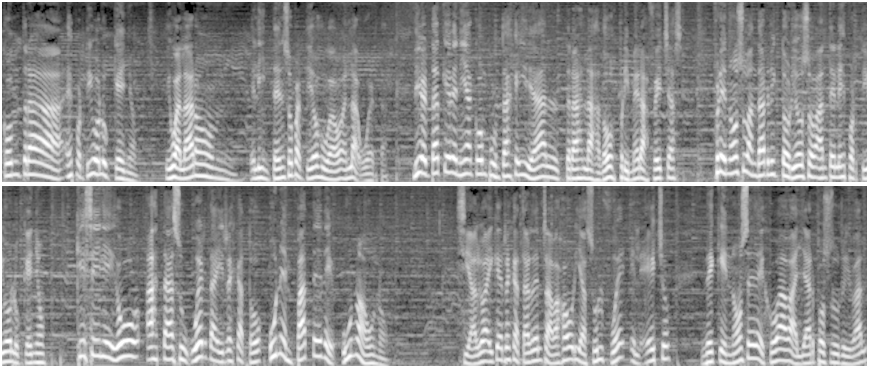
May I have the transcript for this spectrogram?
contra Esportivo Luqueño. Igualaron el intenso partido jugado en la huerta. Libertad que venía con puntaje ideal tras las dos primeras fechas frenó su andar victorioso ante el Esportivo Luqueño que se llegó hasta su huerta y rescató un empate de 1 a 1. Si algo hay que rescatar del trabajo auriazul fue el hecho de que no se dejó avallar por su rival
